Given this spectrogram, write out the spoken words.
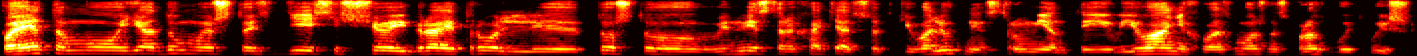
Поэтому я думаю, что здесь еще играет роль э, то, что инвесторы хотят все-таки валютные инструменты, и в юанях, возможно, спрос будет выше.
